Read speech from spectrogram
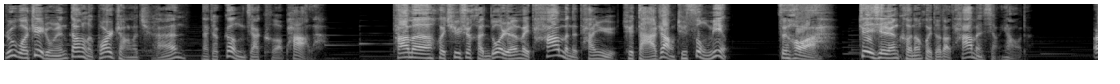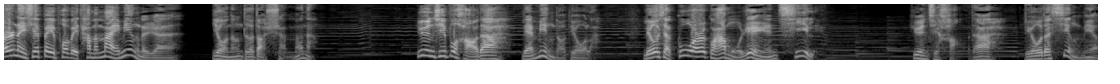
如果这种人当了官、掌了权，那就更加可怕了。他们会驱使很多人为他们的贪欲去打仗、去送命，最后啊。”这些人可能会得到他们想要的，而那些被迫为他们卖命的人又能得到什么呢？运气不好的连命都丢了，留下孤儿寡母任人欺凌；运气好的留的性命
